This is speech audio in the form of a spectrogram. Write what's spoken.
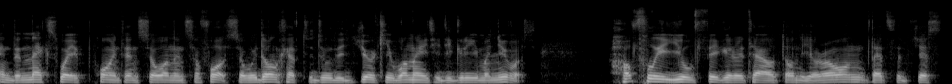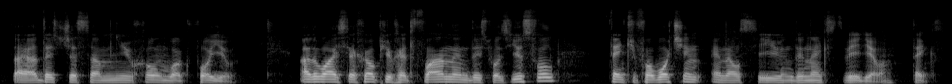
and the next waypoint and so on and so forth. So we don't have to do the jerky 180 degree maneuvers. Hopefully you'll figure it out on your own. That's just uh, that's just some new homework for you. Otherwise i hope you had fun and this was useful. Thank you for watching and I'll see you in the next video. Thanks.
